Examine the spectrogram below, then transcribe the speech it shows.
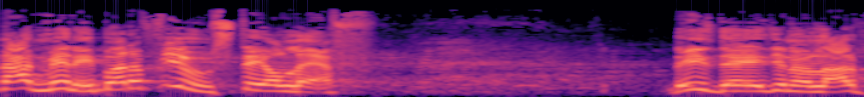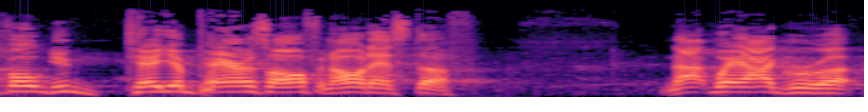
Not many, but a few still left. These days, you know, a lot of folk, you tell your parents off and all that stuff. Not where I grew up.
